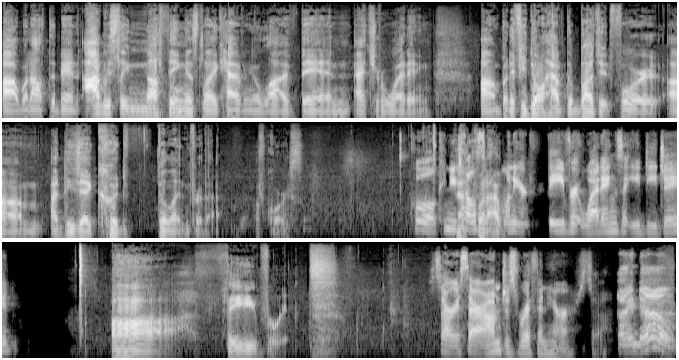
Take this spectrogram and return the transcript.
uh, without the band. Obviously, nothing is like having a live band at your wedding, um, but if you don't have the budget for it, um, a DJ could fill in for that, of course. Cool. Can you That's tell us about I- one of your favorite weddings that you DJ'd? Ah, favorite. Sorry, Sarah, I'm just riffing here. So I know.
